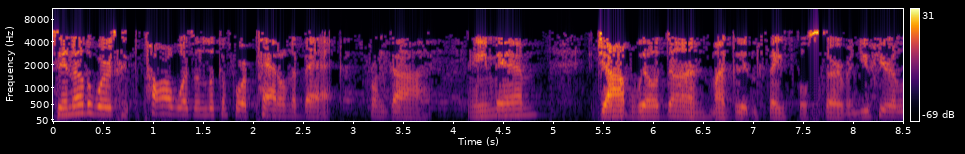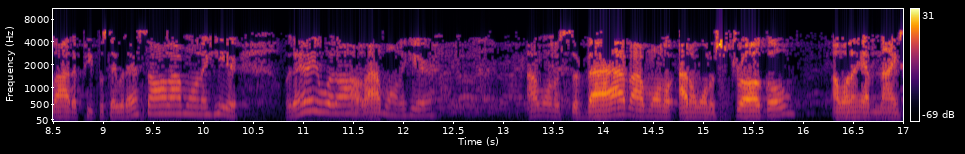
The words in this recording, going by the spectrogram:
See, in other words, Paul wasn't looking for a pat on the back from God. Amen. Job well done, my good and faithful servant. You hear a lot of people say, Well, that's all I want to hear. Well, that ain't what all I want to hear. I want to survive. I want to. I don't want to struggle. I want to have nice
